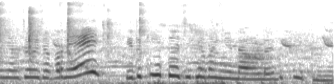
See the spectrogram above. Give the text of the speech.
നിങ്ങൾ ചോദിച്ചപ്പോ പറഞ്ഞു ഏയ് ഇത് കീത്ത് വെച്ചിട്ട് ഭംഗി ഉണ്ടാവുള്ളൂ ഇത് കീത്തിന്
